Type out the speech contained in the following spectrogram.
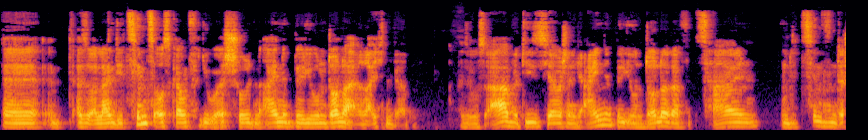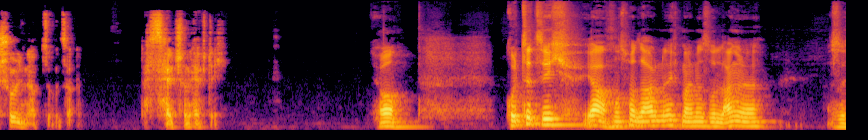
äh, also allein die Zinsausgaben für die US-Schulden eine Billion Dollar erreichen werden. Also USA wird dieses Jahr wahrscheinlich eine Billion Dollar dafür zahlen, um die Zinsen der Schulden abzubezahlen. Das ist halt schon heftig. ja. Grundsätzlich, ja, muss man sagen, ne, ich meine, solange, also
